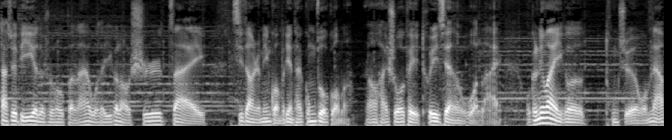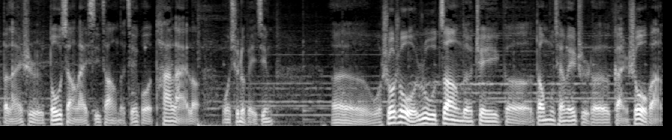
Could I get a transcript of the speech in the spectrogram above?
大学毕业的时候，本来我的一个老师在西藏人民广播电台工作过嘛，然后还说可以推荐我来。我跟另外一个同学，我们俩本来是都想来西藏的，结果他来了，我去了北京。呃，我说说我入藏的这个到目前为止的感受吧。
